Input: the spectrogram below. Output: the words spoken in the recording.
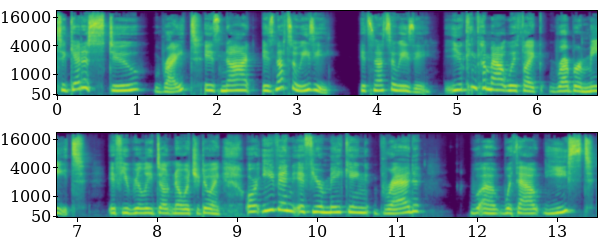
to get a stew right is not is not so easy. It's not so easy. You can come out with like rubber meat if you really don't know what you're doing. Or even if you're making bread uh, without yeast,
